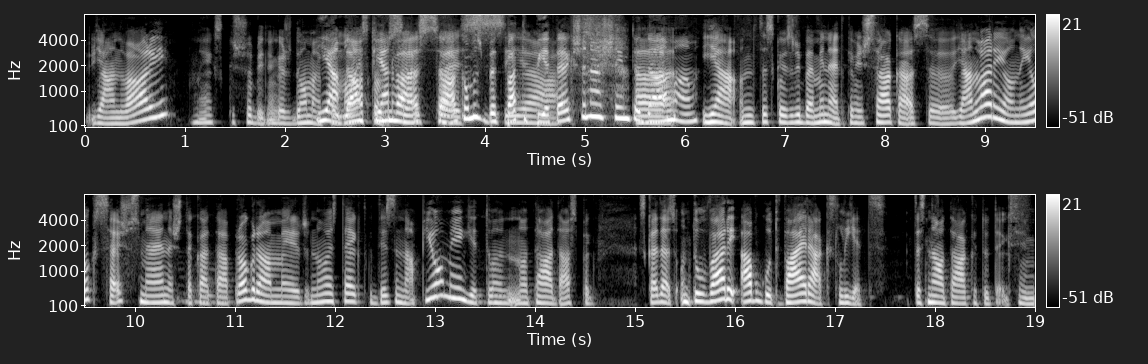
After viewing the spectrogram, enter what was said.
janvārī. Liekas, ka šobrīd vienkārši domāju jā, par tādu janvāra sākumus, bet pati jā. pieteikšanās šīm dāmām. Uh, jā, un tas, ko es gribēju minēt, ka viņš sākās janvārī un ilgs sešus mēnešus. Tā kā tā programma ir, nu, es teiktu, diezgan apjomīga, ja to no tāda aspekta skatās, un tu vari apgūt vairākas lietas. Tas nav tā, ka tu teiksim,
